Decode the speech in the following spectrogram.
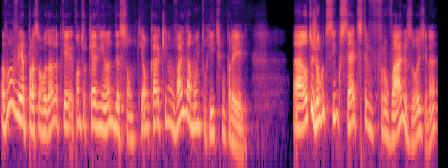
Mas vamos ver a próxima rodada, porque é contra o Kevin Anderson, que é um cara que não vai dar muito ritmo para ele. Uh, outro jogo de 5 sets, teve, foram vários hoje, né?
